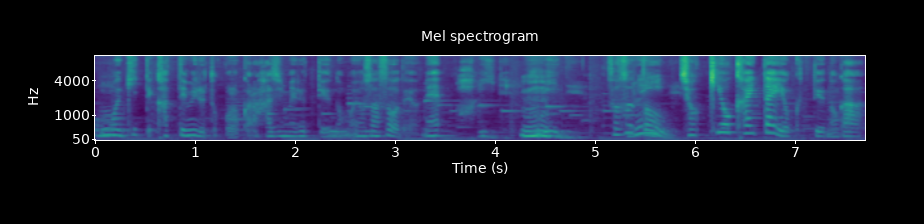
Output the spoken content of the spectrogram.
思い切って買ってみるところから始めるっていうのも良さそうだよね。あいいね、うん。いいね。そうすると食器を買いたい欲っていうのが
